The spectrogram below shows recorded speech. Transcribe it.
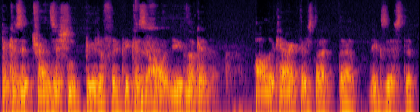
because it transitioned beautifully. Because mm-hmm. all you look at all the characters that that existed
